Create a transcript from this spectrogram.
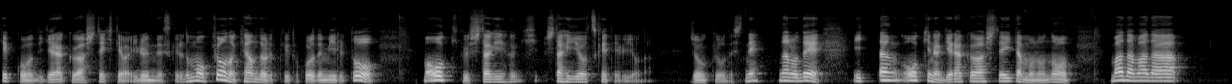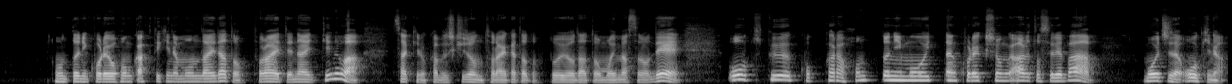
結構下落はしてきてはいるんですけれども、今日のキャンドルっていうところで見ると、まあ、大きく下着下髭をつけているような状況ですね。なので、一旦大きな下落はしていたものの、まだまだ本当にこれを本格的な問題だと捉えてないっていうのは、さっきの株式市場の捉え方と同様だと思いますので、大きくここから本当にもう一旦コレクションがあるとすれば、もう一度大きな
